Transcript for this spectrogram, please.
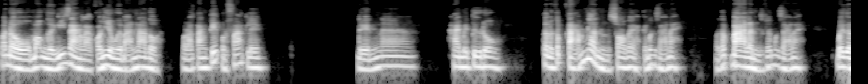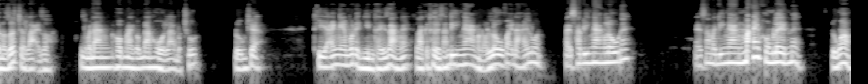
bắt đầu mọi người nghĩ rằng là có nhiều người bán ra rồi và nó tăng tiếp một phát lên đến ờ, uh, 24 đô tức là gấp 8 lần so với cái mức giá này và gấp 3 lần so với mức giá này. Bây giờ nó rất trở lại rồi nhưng mà đang hôm nay cũng đang hồi lại một chút đúng chưa ạ? Thì anh em có thể nhìn thấy rằng ấy là cái thời gian đi ngang của nó lâu vãi đái luôn. Tại sao đi ngang lâu đấy? Tại sao mà đi ngang mãi không lên đấy? Đúng không?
